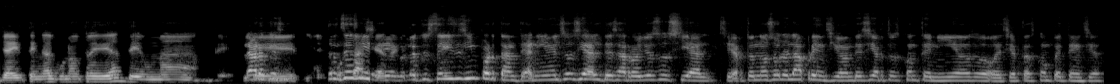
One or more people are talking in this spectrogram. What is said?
Jair tenga alguna otra idea de una... claro que sí. Entonces, mire, Diego, lo que usted dice es importante a nivel social, desarrollo social, ¿cierto? No solo la aprehensión de ciertos contenidos o de ciertas competencias,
